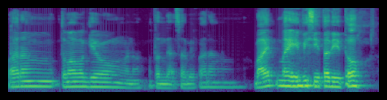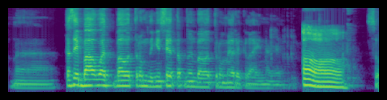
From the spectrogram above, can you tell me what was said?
Parang tumawag yung ano, matanda, sabi parang bakit may bisita dito? Na kasi bawat bawat room din yung setup ng bawat room may recliner. eh. Oo. So,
